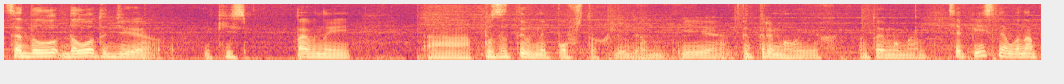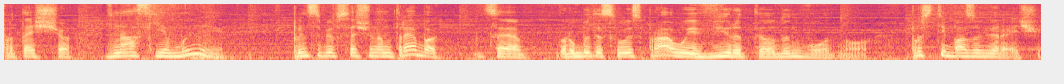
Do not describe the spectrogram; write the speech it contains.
це дало, дало тоді якийсь певний а, позитивний повштовх людям і підтримало їх на той момент. Ця пісня вона про те, що в нас є ми. В принципі, все, що нам треба, це робити свою справу і вірити один в одного. Прості базові речі.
